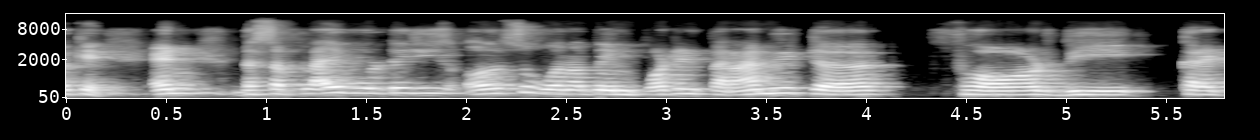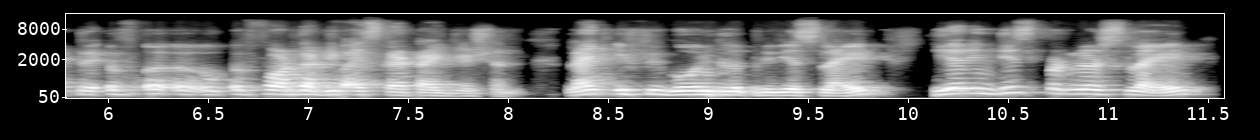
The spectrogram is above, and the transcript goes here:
Okay, and the supply voltage is also one of the important parameter for the character uh, uh, uh, for the device characterization. Like if you go into the previous slide, here in this particular slide,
